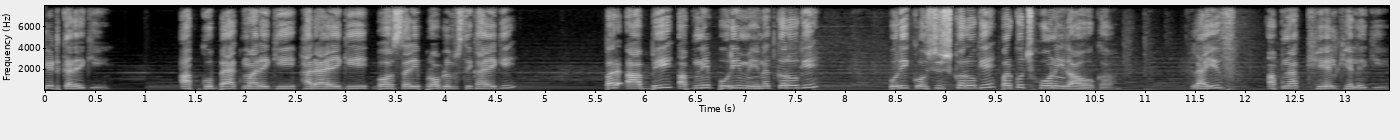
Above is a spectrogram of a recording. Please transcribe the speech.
हिट करेगी। आपको बैक मारेगी, हराएगी, बहुत सारी प्रॉब्लम्स दिखाएगी। पर आप भी अपनी पूरी मेहनत करोगे, पूरी कोशिश करोगे, पर कुछ हो नहीं रहा होगा। लाइफ अपना खेल खेलेगी।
